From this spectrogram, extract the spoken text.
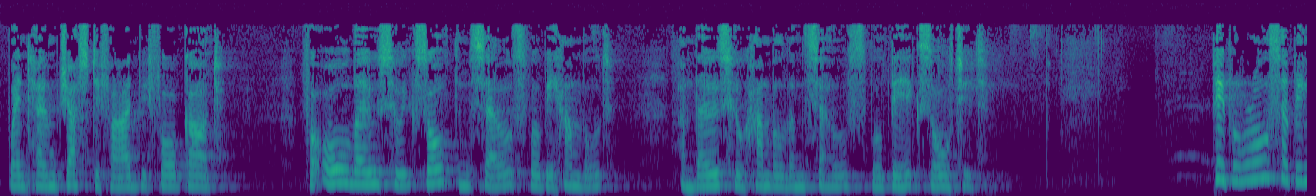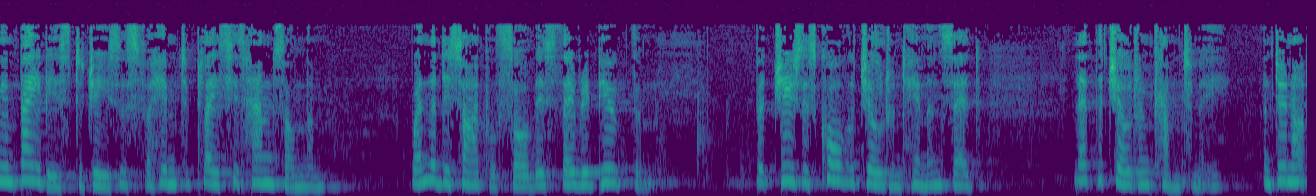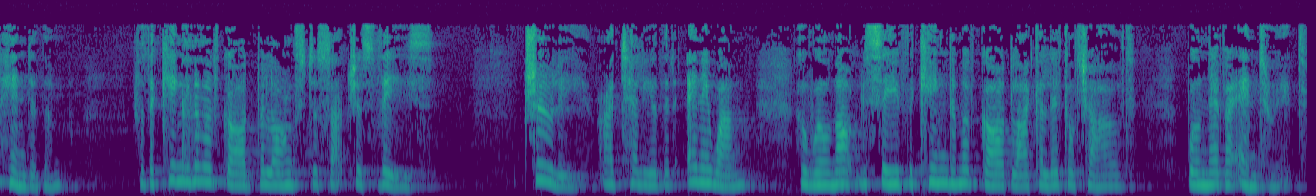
went home justified before God. For all those who exalt themselves will be humbled, and those who humble themselves will be exalted. People were also bringing babies to Jesus for him to place his hands on them. When the disciples saw this, they rebuked them. But Jesus called the children to him and said, Let the children come to me, and do not hinder them, for the kingdom of God belongs to such as these. Truly, I tell you that anyone who will not receive the kingdom of God like a little child will never enter it.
